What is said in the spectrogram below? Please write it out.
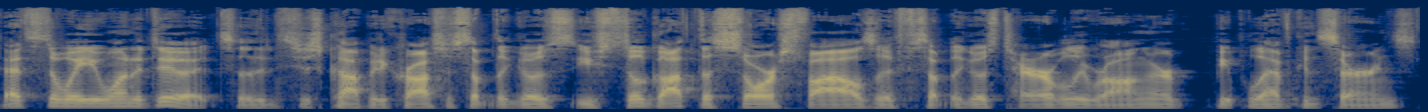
that's the way you want to do it. So it's just copied across if something goes, you still got the source files if something goes terribly wrong or people have concerns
